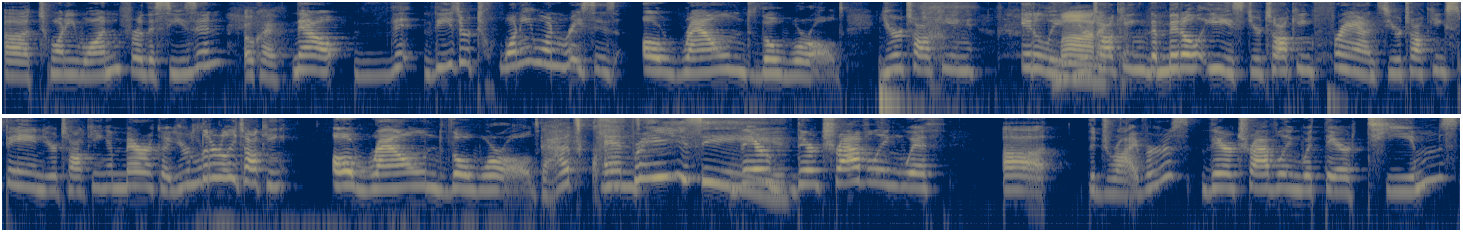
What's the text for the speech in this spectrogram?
uh, 21 for the season. Okay. Now, th- these are 21 races around the world. You're talking Italy, Monaco. you're talking the Middle East, you're talking France, you're talking Spain, you're talking America. You're literally talking around the world. that's And crazy. they're they're traveling with uh the drivers they're traveling with their teams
